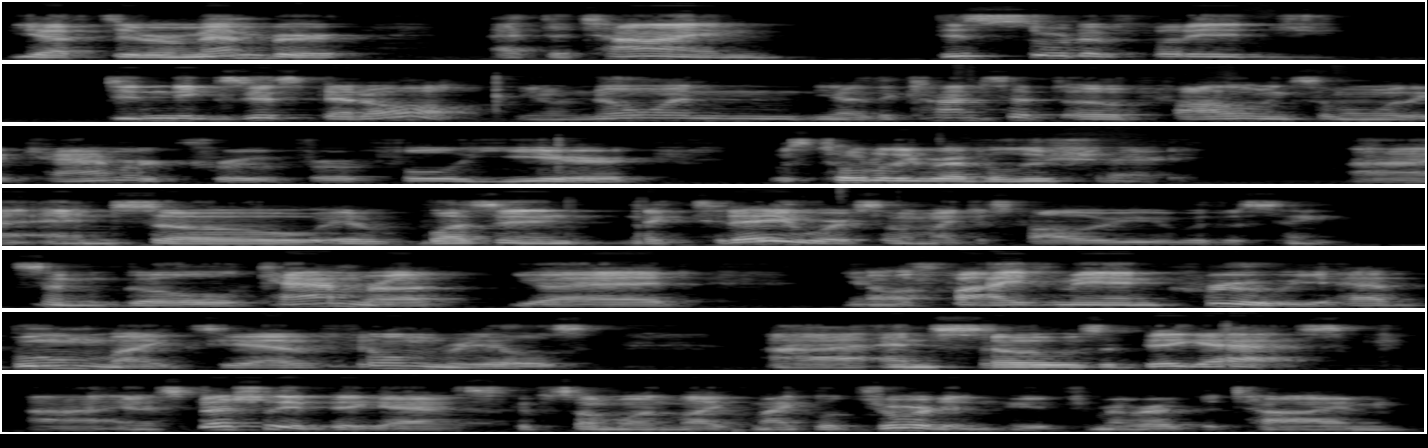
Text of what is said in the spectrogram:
you have to remember at the time this sort of footage didn't exist at all. You know, no one. You know, the concept of following someone with a camera crew for a full year was totally revolutionary. Uh, and so it wasn't like today where someone might just follow you with a sing- single camera. You had, you know, a five-man crew. You have boom mics. You have film reels. Uh, and so it was a big ask, uh, and especially a big ask of someone like Michael Jordan, who, if you remember at the time,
